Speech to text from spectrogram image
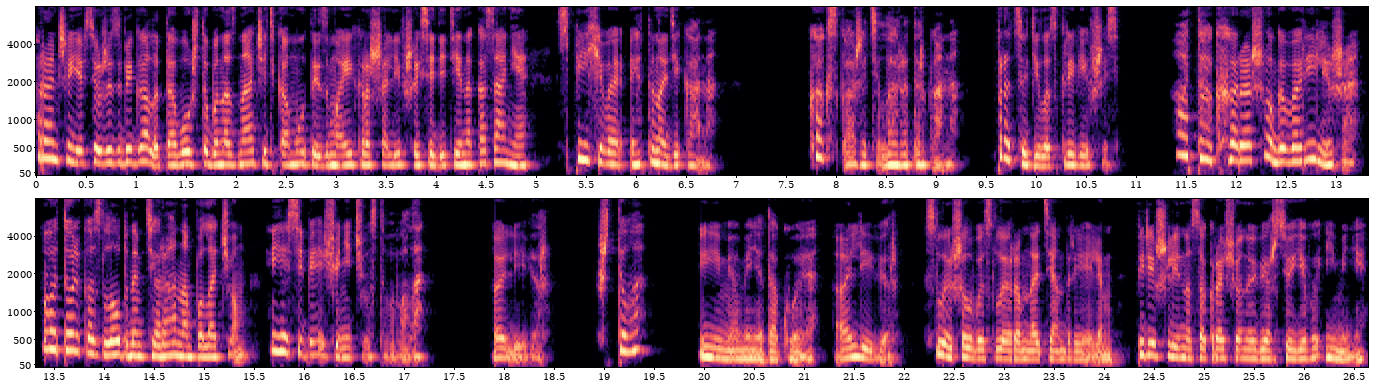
Раньше я все же избегала того, чтобы назначить кому-то из моих расшалившихся детей наказание, спихивая это на декана. «Как скажете, Лера Дергана», – процедила, скривившись. «А так хорошо говорили же. Вот только злобным тираном-палачом я себя еще не чувствовала». «Оливер». «Что?» «Имя у меня такое. Оливер. Слышал вы с Лэром Нати Андреэлем. Перешли на сокращенную версию его имени.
